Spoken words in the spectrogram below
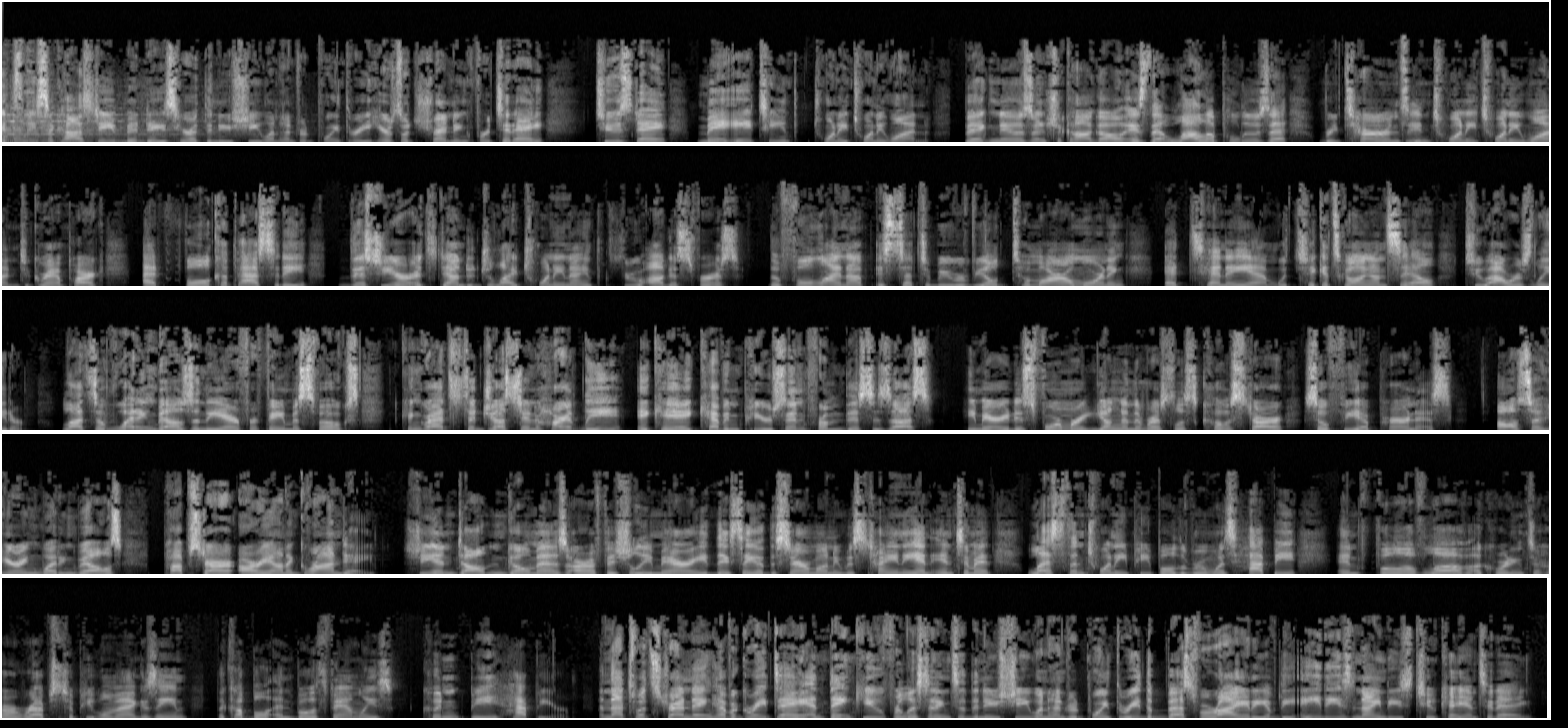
It's Lisa Costi. Middays here at the new She 100.3. Here's what's trending for today, Tuesday, May 18th, 2021. Big news in Chicago is that Lollapalooza returns in 2021 to Grant Park at full capacity. This year, it's down to July 29th through August 1st. The full lineup is set to be revealed tomorrow morning at 10 a.m., with tickets going on sale two hours later. Lots of wedding bells in the air for famous folks. Congrats to Justin Hartley, aka Kevin Pearson from This Is Us. He married his former Young and the Restless co star, Sofia Pernas. Also hearing wedding bells, pop star Ariana Grande. She and Dalton Gomez are officially married. They say the ceremony was tiny and intimate, less than 20 people. The room was happy and full of love, according to her reps to People magazine. The couple and both families couldn't be happier. And that's what's trending. Have a great day. And thank you for listening to the new She 100.3, the best variety of the 80s, 90s, 2K, and today.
